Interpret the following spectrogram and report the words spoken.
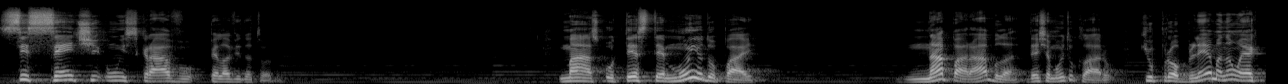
se sente um escravo pela vida toda. Mas o testemunho do pai na parábola deixa muito claro que o problema não é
